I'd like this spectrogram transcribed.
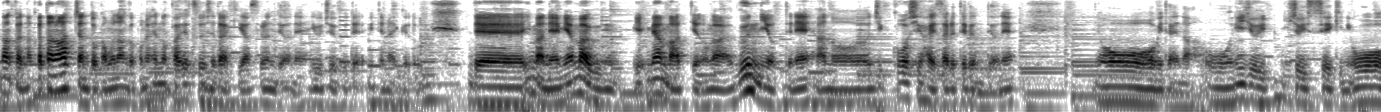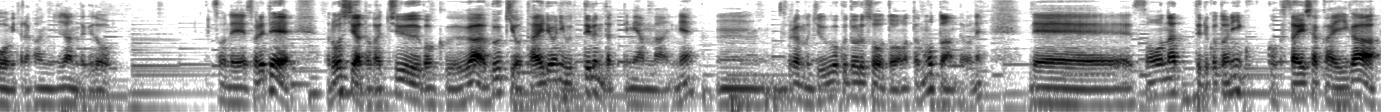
なんか中田のあっちゃんとかもなんかこの辺の解説してた気がするんだよね YouTube で見てないけど。で今ねミャンマー軍ミャンマーっていうのが軍によってねあの実効支配されてるんだよね。おーみたいな。おー 21, 21世紀におーみたいな感じなんだけど。それそれでロシアとか中国が武器を大量に売ってるんだってミャンマーにね。うん。それはもう10億ドル相当、またもっとなんだよね。で、そうなってることに国際社会が、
